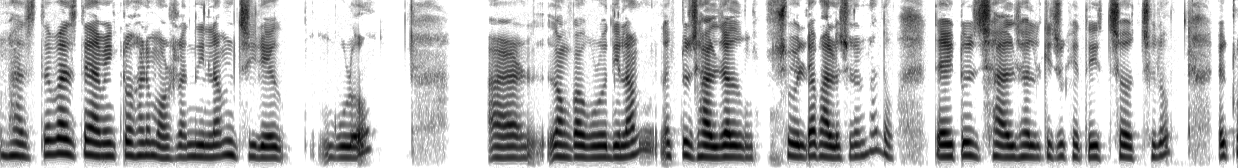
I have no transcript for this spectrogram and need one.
ভাজতে ভাজতে আমি একটু ওখানে মশলা দিলাম, জিরে গুঁড়ো আর লঙ্কা গুঁড়ো দিলাম। একটু ঝাল ঝাল, শরীরটা ভালো ছিল না তো, তাই একটু ঝাল ঝাল কিছু খেতে ইচ্ছা হচ্ছিল। একটু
